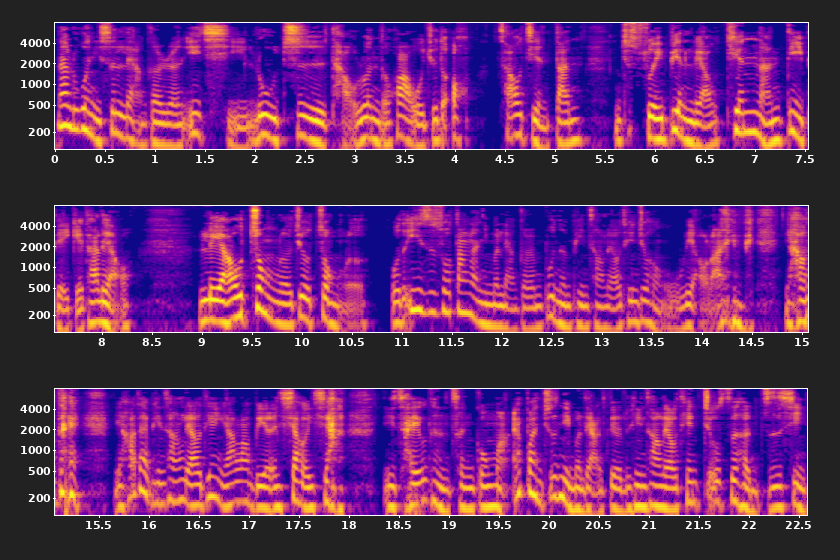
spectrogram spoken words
那如果你是两个人一起录制讨论的话，我觉得哦，超简单，你就随便聊，天南地北给他聊，聊中了就中了。我的意思是说，当然你们两个人不能平常聊天就很无聊啦。你你好歹你好歹平常聊天也要让别人笑一下，你才有可能成功嘛。要不然就是你们两个平常聊天就是很知性，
